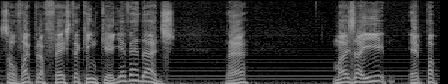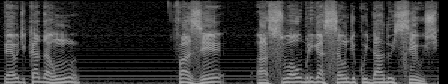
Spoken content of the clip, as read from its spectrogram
Só vai para a festa quem quer. E é verdade, né? Mas aí é papel de cada um fazer a sua obrigação de cuidar dos seus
